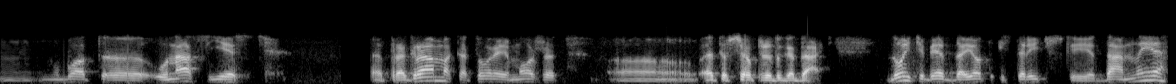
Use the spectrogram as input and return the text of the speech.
вот у нас есть программа, которая может это все предугадать. Ну и тебе дает исторические данные,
